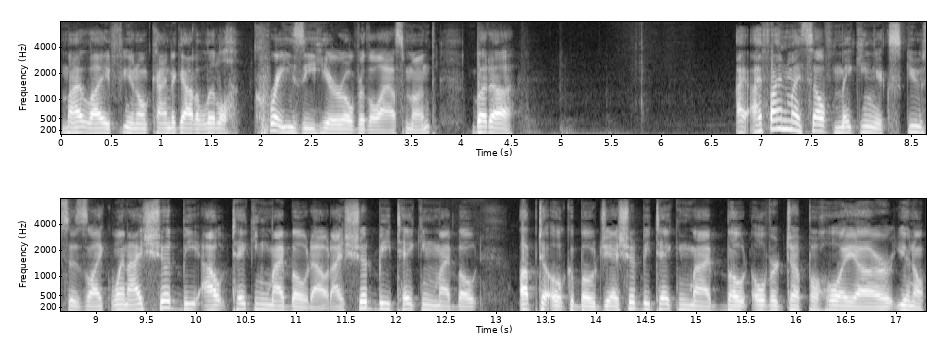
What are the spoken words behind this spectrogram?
my life you know kind of got a little crazy here over the last month, but uh, I, I find myself making excuses like when I should be out taking my boat out. I should be taking my boat up to Okoboji. I should be taking my boat over to Pahoja or, you know,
